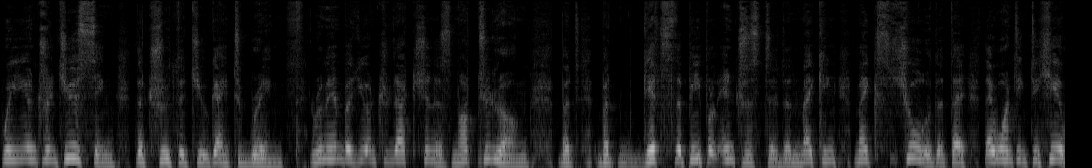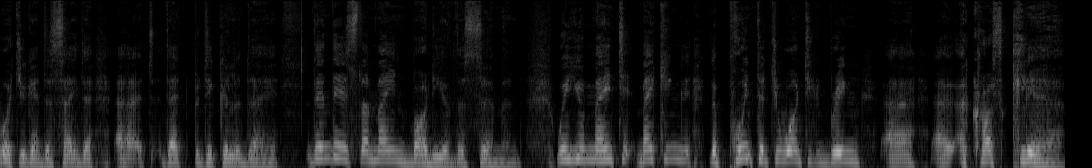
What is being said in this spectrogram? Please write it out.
where you're introducing the truth that you're going to bring. Remember, your introduction is not too long, but but gets the people interested and making makes sure that they they're wanting to hear what you're going to say the, uh, that particular day. Then there's the main body of the sermon, where you're making the point that you want to bring uh, uh, across clear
